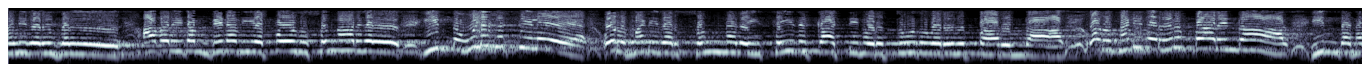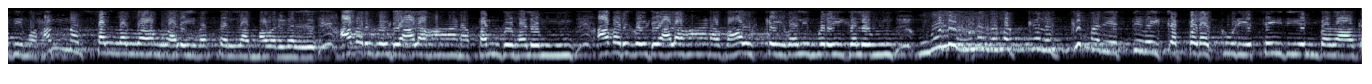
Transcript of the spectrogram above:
மனிதர்கள் அவரிடம் வினவிய போது சொன்னார்கள் இந்த உலக உலகத்திலே ஒரு மனிதர் சொன்னதை செய்து காட்டின் ஒரு தூதுவர் இருப்பார் என்றால் ஒரு மனிதர் இருப்பார் என்றால் இந்த நபி முகம்மது சல்லல்லாஹு அலைவசல்லம் அவர்கள் அவர்களுடைய அழகான பண்புகளும் அவர்களுடைய அழகான வாழ்க்கை வழிமுறைகளும் முழு உலக மக்களுக்கும் அது எத்தி வைக்கப்படக்கூடிய செய்தி என்பதாக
